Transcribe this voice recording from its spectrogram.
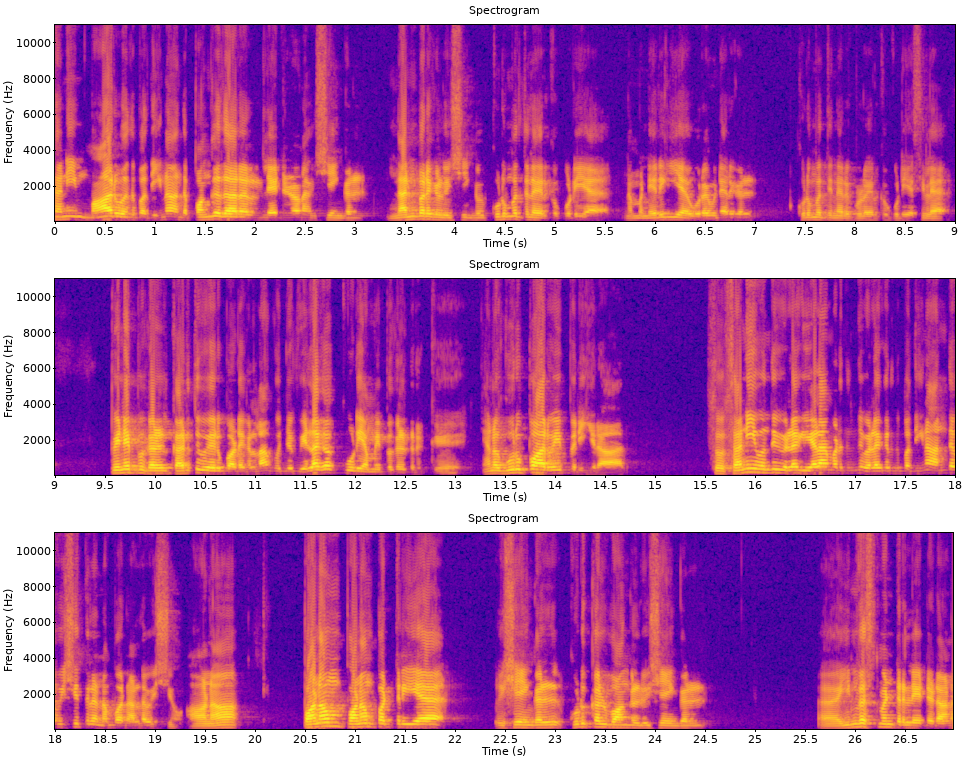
சனி மாறுவது பார்த்தீங்கன்னா அந்த பங்குதாரர் ரிலேட்டடான விஷயங்கள் நண்பர்கள் விஷயங்கள் குடும்பத்தில் இருக்கக்கூடிய நம்ம நெருங்கிய உறவினர்கள் குடும்பத்தினருக்குள்ள இருக்கக்கூடிய சில பிணைப்புகள் கருத்து வேறுபாடுகள்லாம் கொஞ்சம் விலகக்கூடிய அமைப்புகள் இருக்கு. ஏன்னா குரு பார்வை பெறுகிறார். ஸோ சனி வந்து விலகு ஏழாம் இடத்துலேருந்து விலகிறது பார்த்தீங்கன்னா அந்த விஷயத்துல நம்ம நல்ல விஷயம். ஆனால் பணம் பணம் பற்றிய விஷயங்கள் குடுக்கல் வாங்கல் விஷயங்கள் இன்வெஸ்ட்மெண்ட் ரிலேட்டடான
